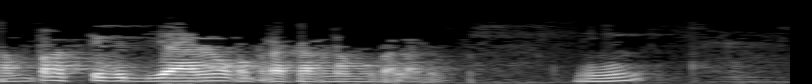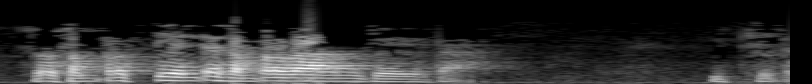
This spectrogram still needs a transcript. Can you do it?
సంప్రత్తి విద్య అని ఒక ప్రకరణము గలదు. సో సంప్రత్తి అంటే సంప్రదానం చేయుట ఇచ్చుట.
